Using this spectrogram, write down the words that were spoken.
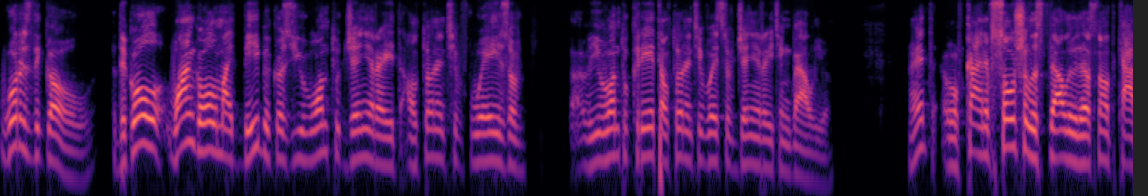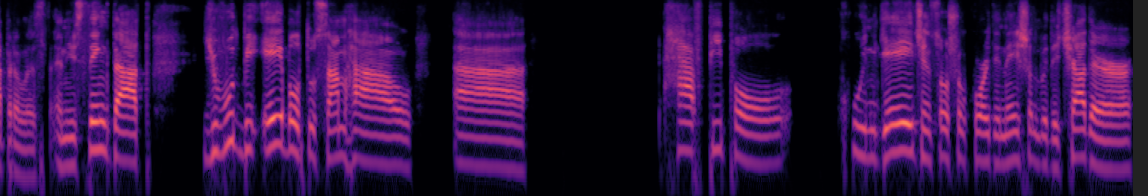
what is the goal? The goal, one goal might be because you want to generate alternative ways of, uh, you want to create alternative ways of generating value, right? Of kind of socialist value that's not capitalist. And you think that you would be able to somehow uh, have people who engage in social coordination with each other,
